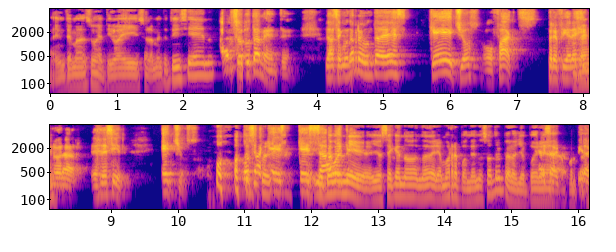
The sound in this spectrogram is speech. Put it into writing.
Hay un tema subjetivo ahí, solamente estoy diciendo. Absolutamente. La segunda pregunta es, ¿qué hechos o facts prefieres ignorar? Es decir, hechos. O sea, que, que yo, yo sé que no, no, deberíamos responder nosotros, pero yo podría Mira,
